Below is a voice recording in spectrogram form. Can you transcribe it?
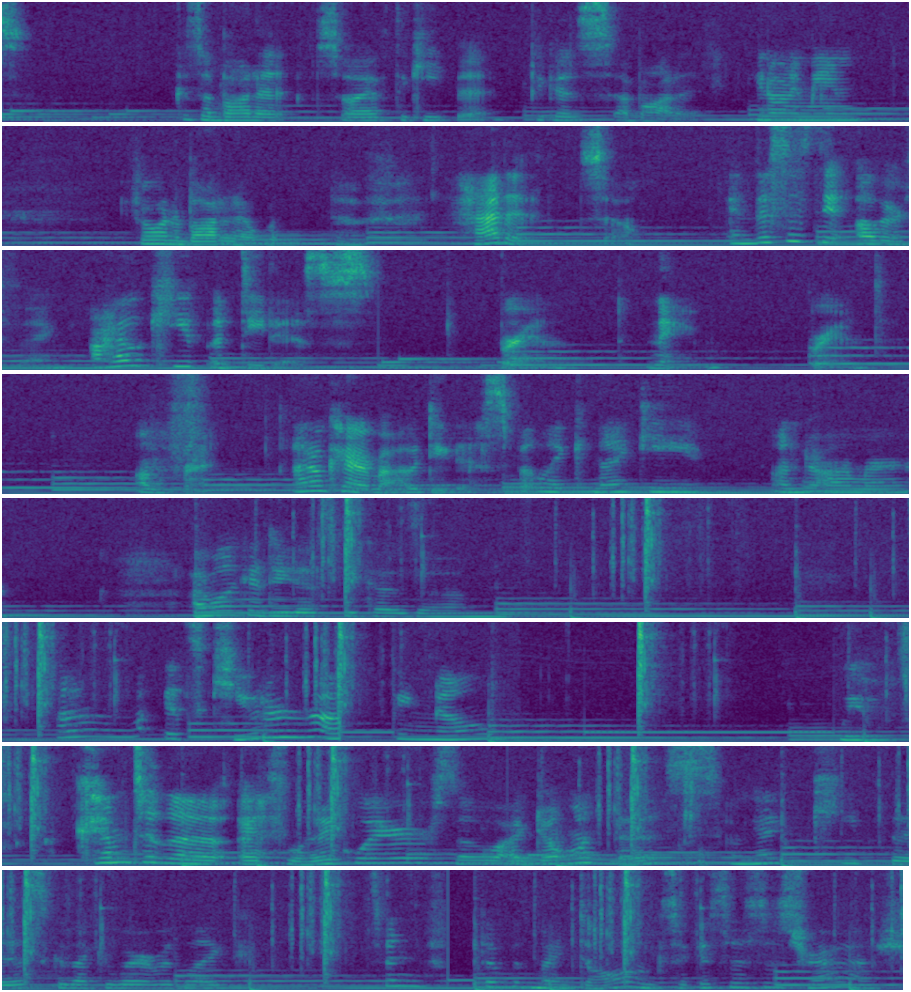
because I bought it, so I have to keep it because I bought it. You know what I mean? If I wouldn't have bought it, I wouldn't have had it, so. And this is the other thing. I'll keep Adidas brand, name, brand on the front. I don't care about Adidas, but like Nike, Under Armour. I like Adidas because um, it's cuter. I don't know. We've come to the athletic wear, so I don't want this. I'm gonna keep this because I could wear it with like. It's been up with my dogs. I guess this is trash.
